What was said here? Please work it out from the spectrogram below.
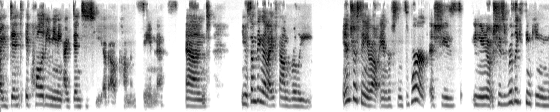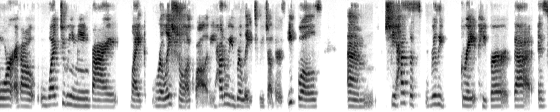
ident- equality meaning identity of outcome and sameness? And you know, something that I found really interesting about Anderson's work is she's, you know, she's really thinking more about what do we mean by like relational equality? How do we relate to each other as equals? Um, she has this really great paper that is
